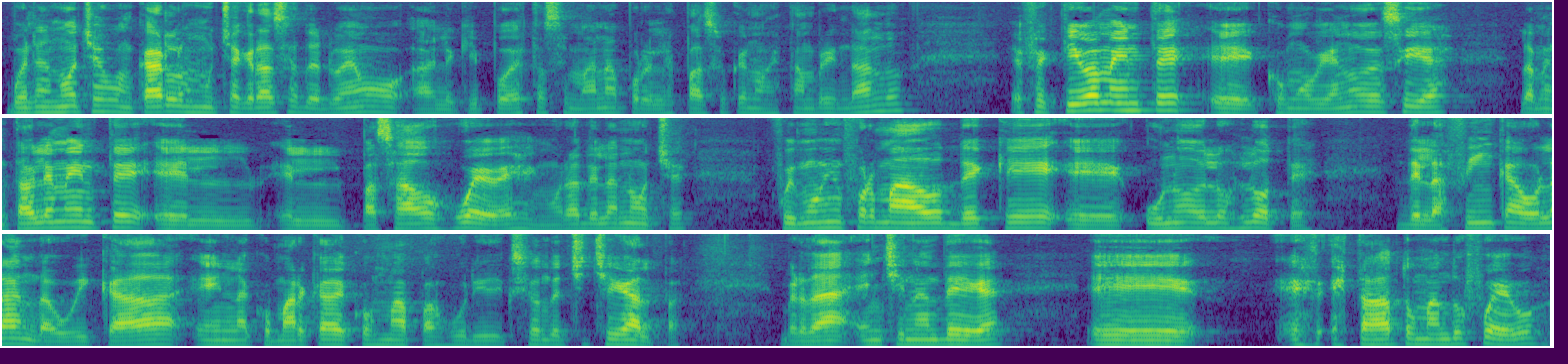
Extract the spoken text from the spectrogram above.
Buenas noches, Juan Carlos. Muchas gracias de nuevo al equipo de esta semana por el espacio que nos están brindando. Efectivamente, eh, como bien lo decía, lamentablemente el, el pasado jueves, en horas de la noche, fuimos informados de que eh, uno de los lotes de la finca Holanda, ubicada en la comarca de Cosmapa, jurisdicción de Chichigalpa, ¿verdad? en Chinandega, eh, estaba tomando fuego.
